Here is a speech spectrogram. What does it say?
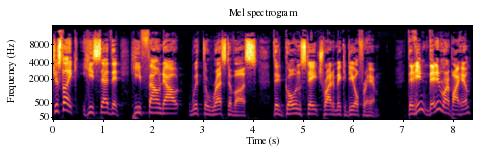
Just like he said that he found out with the rest of us that Golden State tried to make a deal for him. That he they didn't run it by him.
